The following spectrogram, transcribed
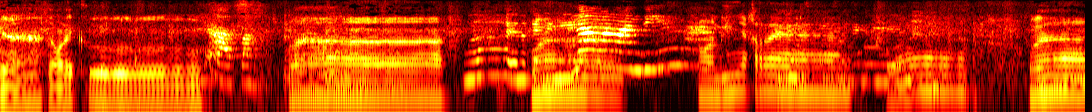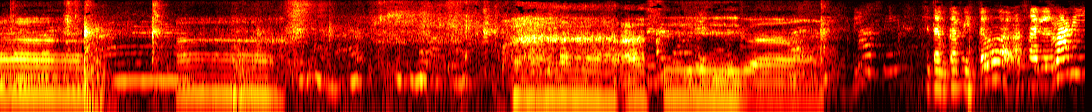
Ya, assalamualaikum. Ini apa? Wah, Wah, enaknya wah, dingin. Mandi. mandinya keren. Wah, wah, Kita buka pintu, asal di lemari.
